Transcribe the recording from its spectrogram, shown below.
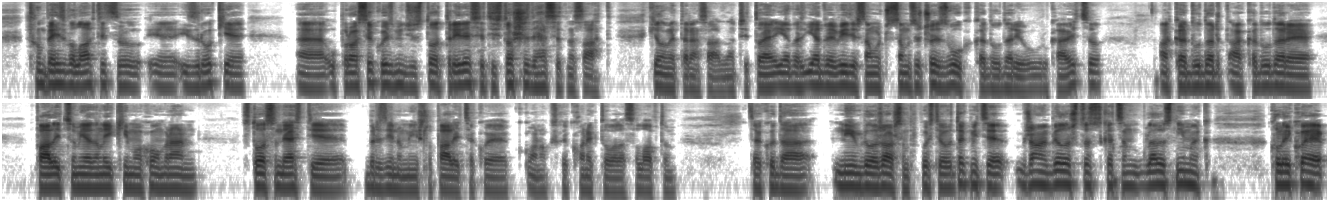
tu bejsbol lopticu e, iz ruke uh, u prosjeku između 130 i 160 na sat, kilometara na sat. Znači, to je jedva, jedva je vidiš, samo, samo se čuje zvuk kada udari u rukavicu, a kad, udar, a kad udare palicom, jedan lik imao home run, 180 je brzinom išla palica koja je ono, konektovala sa loptom. Tako da nije mi bilo žao što sam propustio utakmice. Žao mi je bilo što kad sam gledao snimak koliko je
